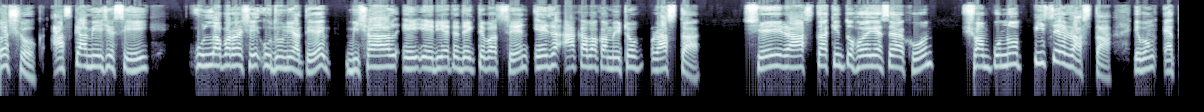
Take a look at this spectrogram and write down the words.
দর্শক, আজকে আমি এসেছি উল্লাপাড়ার সেই উধুনিয়াতে বিশাল এই এরিয়াতে দেখতে পাচ্ছেন, এই যে আঁকা বাঁকা মেঠো রাস্তা। সেই রাস্তা কিন্তু হয়ে গেছে এখন সম্পূর্ণ পিচের রাস্তা এবং এত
